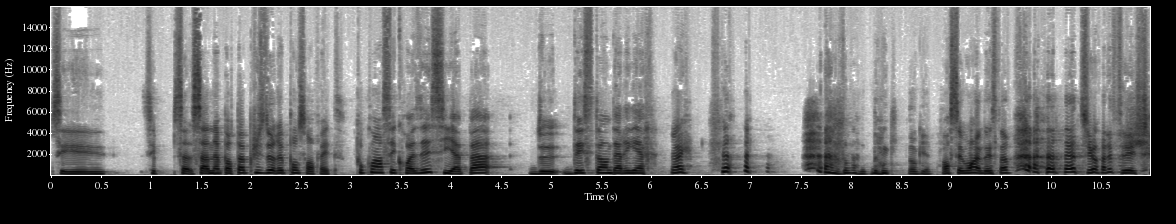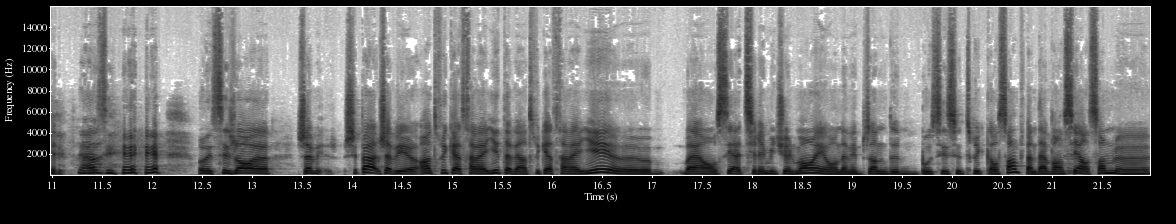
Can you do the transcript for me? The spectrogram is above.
C'est, c'est, ça, ça n'apporte pas plus de réponses en fait. Pourquoi on s'est croisés s'il n'y a pas de destin derrière? donc, donc forcément un destin. tu vois, c'est, c'est, ouais, c'est genre, euh, j'avais, je sais pas, j'avais un truc à travailler, t'avais un truc à travailler, euh, bah on s'est attirés mutuellement et on avait besoin de bosser ce truc ensemble, enfin d'avancer ensemble. euh,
